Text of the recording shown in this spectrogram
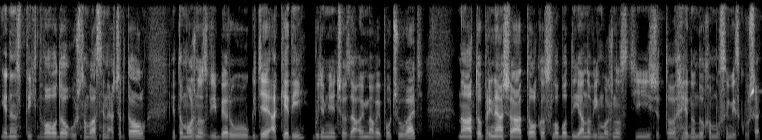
Jeden z tých dôvodov už som vlastne načrtol. Je to možnosť výberu, kde a kedy budem niečo zaujímavé počúvať. No a to prináša toľko slobody a nových možností, že to jednoducho musím vyskúšať.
